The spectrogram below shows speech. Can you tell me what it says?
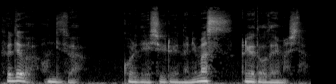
それでは本日はこれで終了になります。ありがとうございました。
